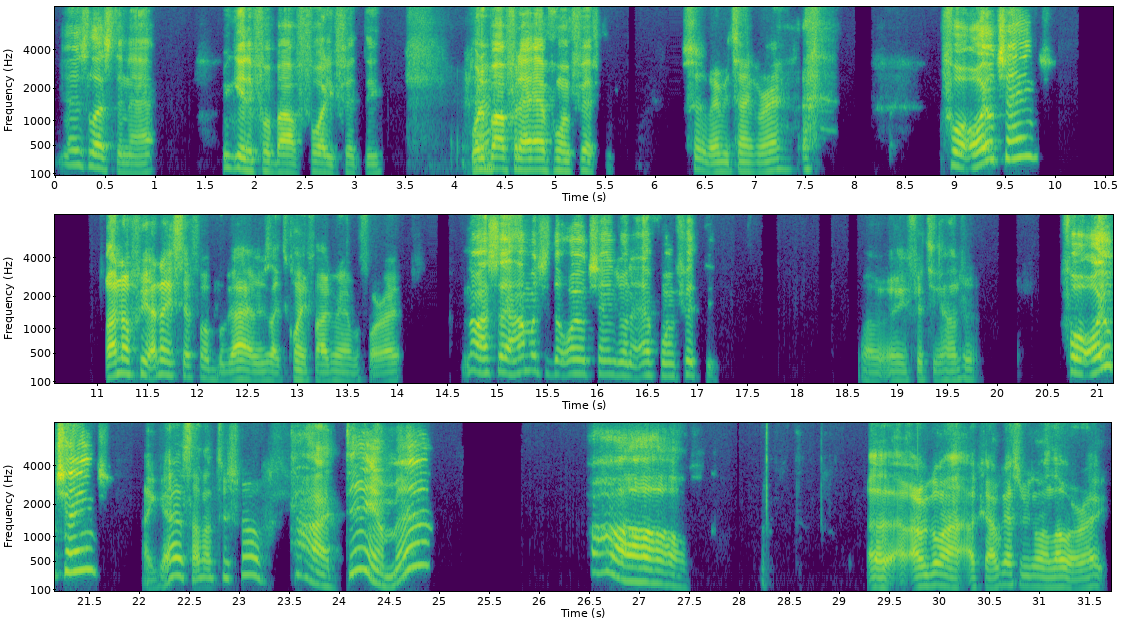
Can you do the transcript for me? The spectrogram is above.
Yeah, it's less than that. You get it for about 40, 50. What about for that F one fifty? So maybe ten grand. For oil change? I know. For, I know you said for a Bugatti it was like twenty five grand before, right? No, I said how much is the oil change on the F one fifty? Well, maybe fifteen hundred. For oil change? I guess I'm not too sure. God damn, man. Oh, Uh, are we going? Okay, I guess we're going lower, right?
